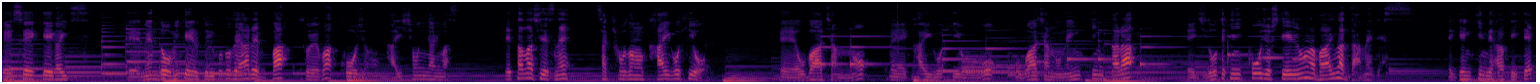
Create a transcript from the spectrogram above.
えー、生計がいつ、えー、面倒を見ているということであれば、それは控除の対象になります。えただしですね、先ほどの介護費用、えおばあちゃんのえ介護費用をおばあちゃんの年金から、え自動的に控除しているような場合はダメです。え現金で払っていて、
